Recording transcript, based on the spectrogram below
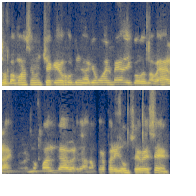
nos vamos a hacer un chequeo rutinario con el médico una vez al año. Él nos manda, ¿verdad? Nos ha preferido un CBC,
